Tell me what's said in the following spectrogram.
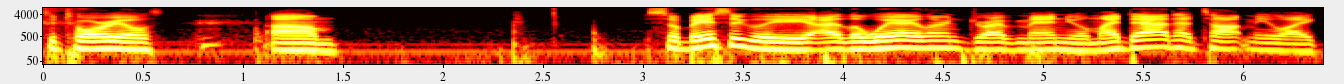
tutorials. Um, so basically, I, the way I learned to drive manual, my dad had taught me like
